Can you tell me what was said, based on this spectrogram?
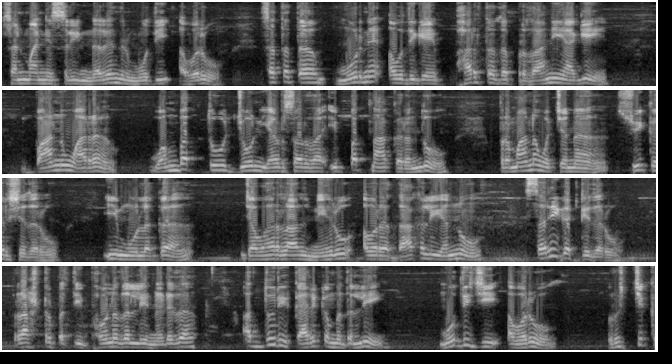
ಸನ್ಮಾನ್ಯ ಶ್ರೀ ನರೇಂದ್ರ ಮೋದಿ ಅವರು ಸತತ ಮೂರನೇ ಅವಧಿಗೆ ಭಾರತದ ಪ್ರಧಾನಿಯಾಗಿ ಭಾನುವಾರ ಒಂಬತ್ತು ಜೂನ್ ಎರಡು ಸಾವಿರದ ಇಪ್ಪತ್ನಾಲ್ಕರಂದು ಪ್ರಮಾಣ ವಚನ ಸ್ವೀಕರಿಸಿದರು. ಈ ಮೂಲಕ ಜವಾಹರಲಾಲ್ ನೆಹರು ಅವರ ದಾಖಲೆಯನ್ನು ಸರಿಗಟ್ಟಿದರು. ರಾಷ್ಟ್ರಪತಿ ಭವನದಲ್ಲಿ ನಡೆದ ಅದ್ದೂರಿ ಕಾರ್ಯಕ್ರಮದಲ್ಲಿ ಮೋದಿಜಿ ಅವರು ವೃಶ್ಚಿಕ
